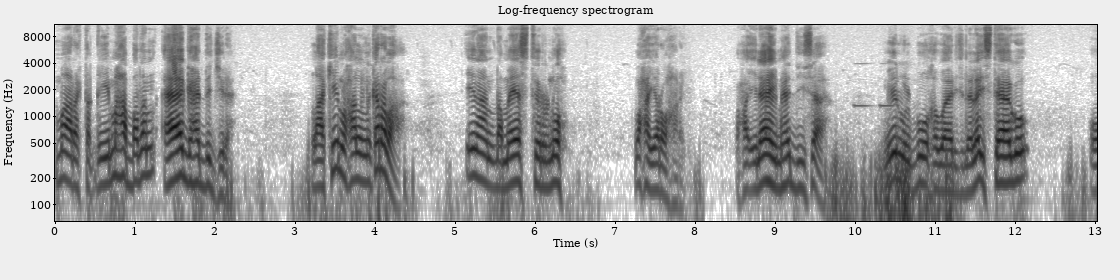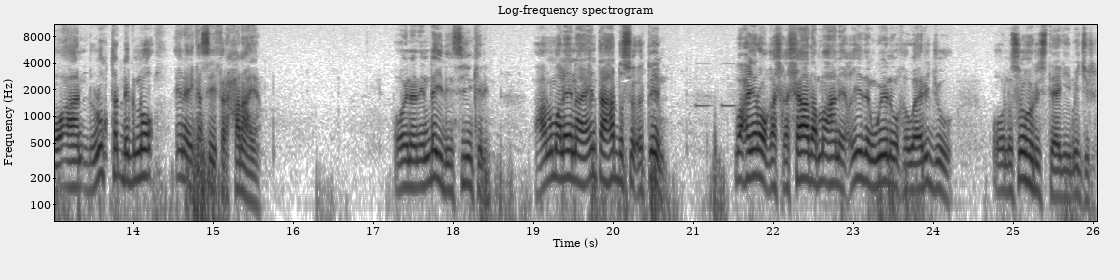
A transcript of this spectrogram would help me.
maaragta qiimaha badan aagga hadda jira. Laakiin waxaa lana ka rabaa inaan dhammaystirno waxa yaroo haray. Waxaa ilaahay mahaddiisa ah meel walboo khawaarij lala istaago oo aan lugta dhigno inay ka sii firxanayaan. Oo inaan indha idin siin karin. Waxaan u malaynayaa intaa hadda socoteen wax yaroo qashqashaada ma ahane ciidan weyn oo khawaarijo oo na soo hor istaagay ma jirin.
